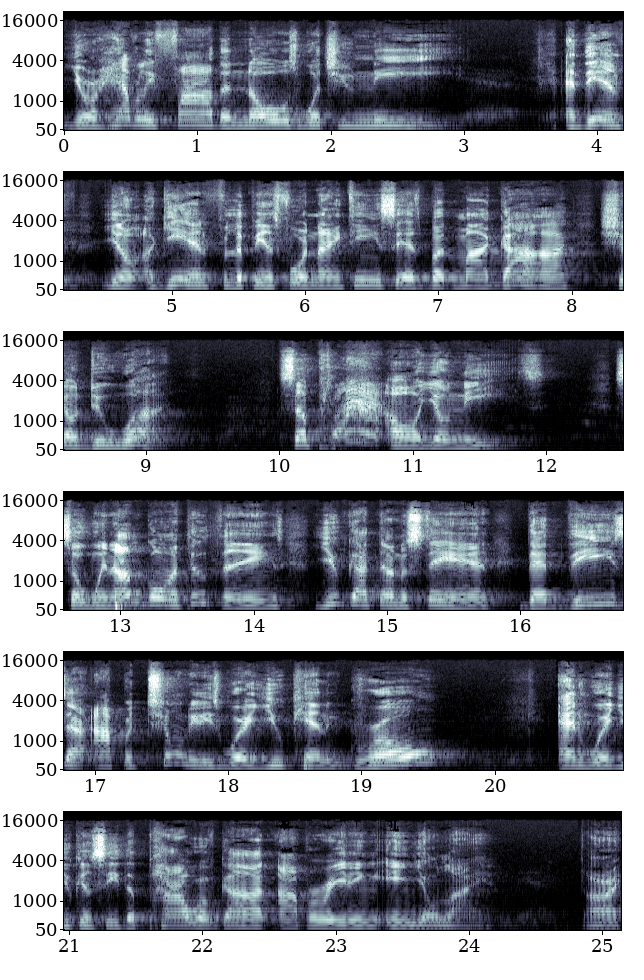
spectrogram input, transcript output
your heavenly Father knows what you need. And then, you know, again, Philippians 4:19 says, "But my God shall do what? Supply all your needs." So when I'm going through things, you've got to understand that these are opportunities where you can grow and where you can see the power of God operating in your life. All right.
